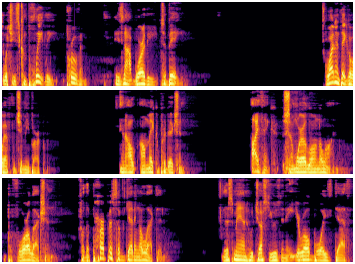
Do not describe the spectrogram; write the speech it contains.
which he's completely proven he's not worthy to be. Why didn't they go after Jimmy Burke? And I'll, I'll make a prediction. I think somewhere along the line, before election, for the purpose of getting elected, this man who just used an eight year old boy's death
